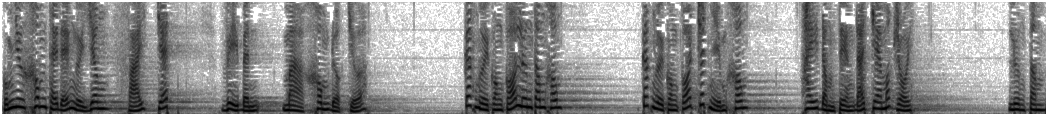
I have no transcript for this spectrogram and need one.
cũng như không thể để người dân phải chết vì bệnh mà không được chữa. Các người còn có lương tâm không? Các người còn có trách nhiệm không? Hay đồng tiền đã che mất rồi? Lương tâm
